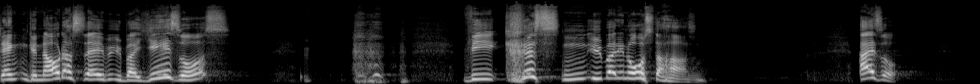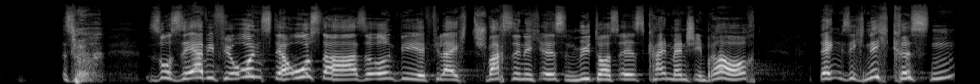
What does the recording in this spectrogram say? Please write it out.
denken genau dasselbe über Jesus wie Christen über den Osterhasen. Also, so, so sehr wie für uns der Osterhase irgendwie vielleicht schwachsinnig ist, ein Mythos ist, kein Mensch ihn braucht, denken sich nicht Christen,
